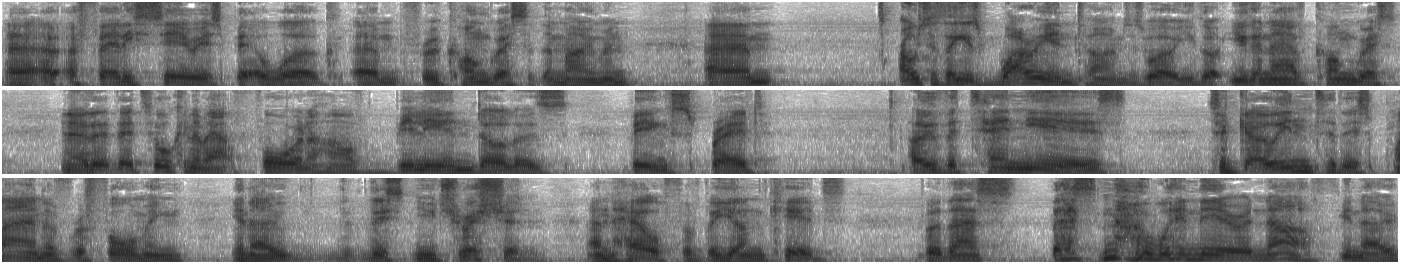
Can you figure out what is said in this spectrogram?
uh, a fairly serious bit of work um, through Congress at the moment. Um, I also think it's worrying times as well. Got, you're going to have Congress, you know, they're, they're talking about $4.5 billion being spread over 10 years to go into this plan of reforming, you know, th- this nutrition and health of the young kids. But that's, that's nowhere near enough, you know,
